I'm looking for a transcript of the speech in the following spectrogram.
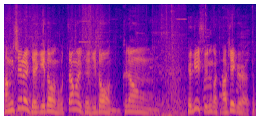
방실을 개기던 옷장을 개기던 그냥 개길 수 있는 걸 다 개겨야 돼.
